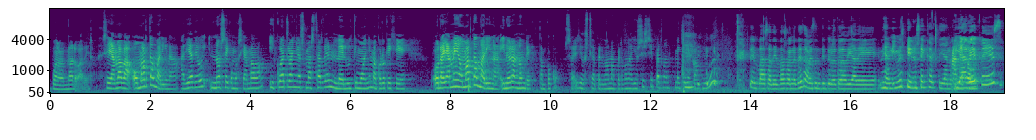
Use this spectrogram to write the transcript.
bueno, no lo va a ver. Se llamaba o Marta o Marina. A día de hoy no sé cómo se llamaba. Y cuatro años más tarde, en el último año, me acuerdo que dije... O la llamé o Marta o Marina. Y no era el nombre tampoco. ¿Sabes? Yo, hostia, perdona, perdona. Yo, sí, sí, perdón. Me uy, Te pasa, te pasa. No te sabes un título todavía de, de animes y no sé en castellano. A y a veces...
